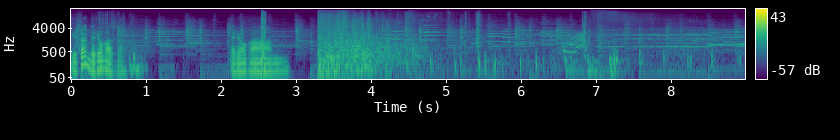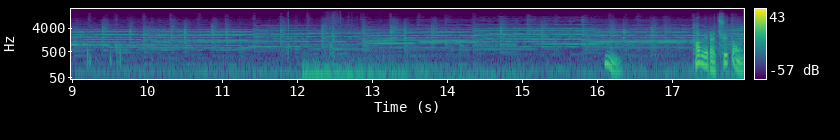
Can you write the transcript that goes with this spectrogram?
일단 내려가자. 내려감. 음. 카메라 출동.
